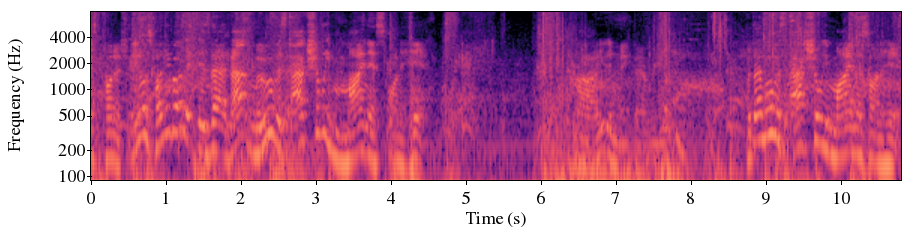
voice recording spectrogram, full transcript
Nice punish. And you know what's funny about it? Is that that move is actually minus on hit. Ah, he didn't make that read. But that move is actually minus on hit.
